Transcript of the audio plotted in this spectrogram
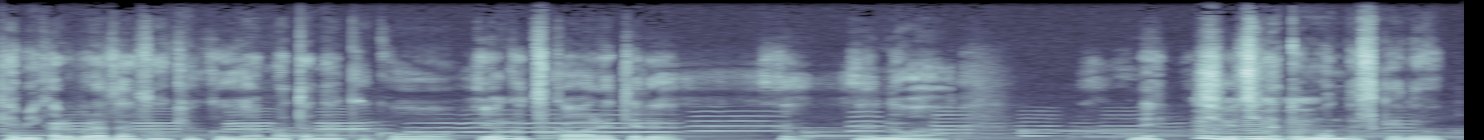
ケミカルブラザーズの曲がまたなんかこうよく使われてるのは、ね、周知だと思うんですけど、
